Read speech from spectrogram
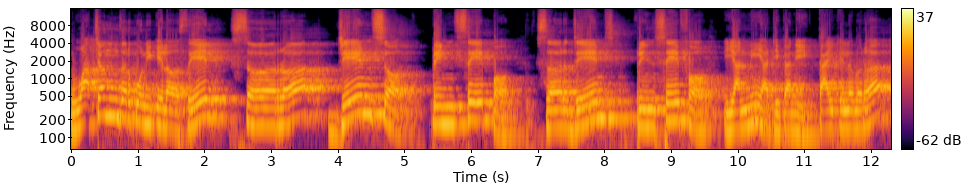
वाचन जर कोणी केलं असेल sir James Prinsep sir James Prinsep यांनी या ठिकाणी काय केलं बरं?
